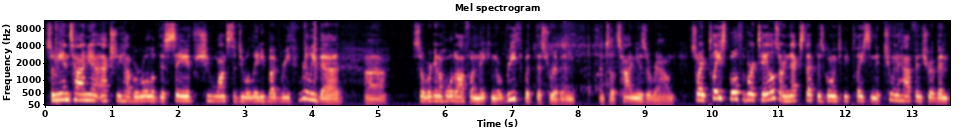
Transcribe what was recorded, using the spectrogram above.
So me and Tanya actually have a roll of this saved. She wants to do a ladybug wreath really bad. Uh, so we're going to hold off on making a wreath with this ribbon until Tanya's around. So I placed both of our tails. Our next step is going to be placing the two and a half inch ribbon.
